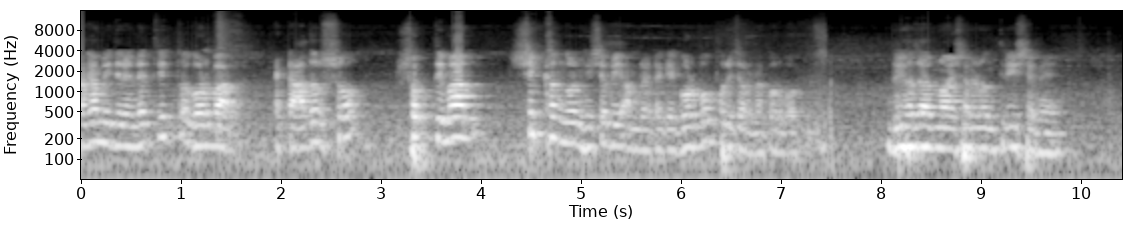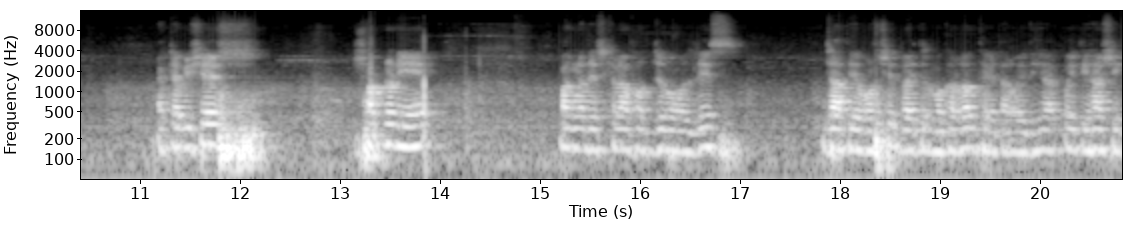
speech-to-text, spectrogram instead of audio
আগামী দিনে নেতৃত্ব গড়বার একটা আদর্শ, শক্তিমান শিক্ষাঙ্গন হিসেবে আমরা এটাকে গড়ব পরিচালনা করব। দুই হাজার নয় সালের উনত্রিশে মে, একটা বিশেষ স্বপ্ন নিয়ে বাংলাদেশ খেলাফত যুব মজলিস জাতীয় মসজিদ বাইতুল মোকাররম থেকে তার ঐতিহা- ঐতিহাসিক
